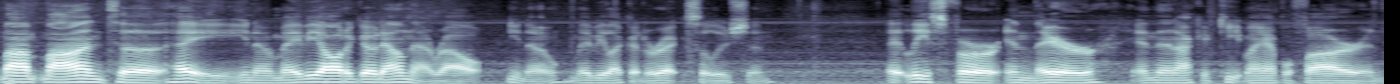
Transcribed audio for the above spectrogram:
my mind to, hey, you know, maybe I ought to go down that route, you know, maybe like a direct solution, at least for in there. And then I could keep my amplifier. And,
